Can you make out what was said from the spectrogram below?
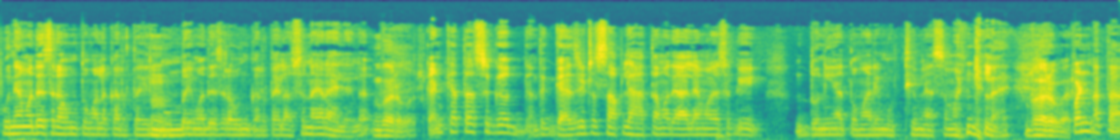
पुण्यामध्येच राहून तुम्हाला करता येईल मुंबईमध्येच राहून करता येईल असं नाही राहिलेलं. बरोबर. कारण की आता सगळं गॅजेट्स आपल्या हातामध्ये आल्यामुळे सगळी दुनिया तुम्हारी मुठ्ठी में असं म्हणलेलं आहे. बरोबर. पण आता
